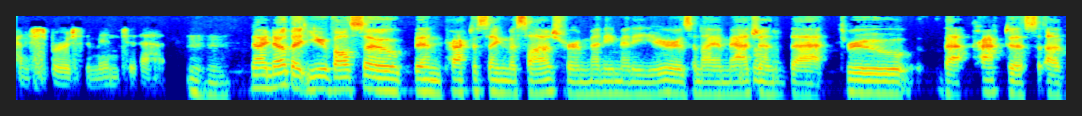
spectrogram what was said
kind of spurs them into that. Mm-hmm. Now I know that you've also been practicing massage for many many years, and I imagine mm-hmm. that through that practice of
